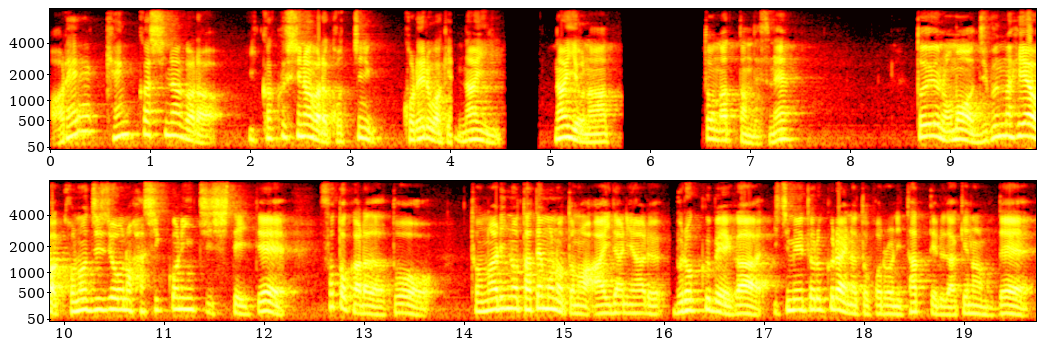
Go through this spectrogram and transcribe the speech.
あれ？喧嘩しながら、威嚇しながらこっちに来れるわけない、ないよなとなったんですね。というのも自分の部屋はこの事情の端っこに位置していて外からだと隣の建物との間にあるブロック塀が1メートルくらいのところに立ってるだけなので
